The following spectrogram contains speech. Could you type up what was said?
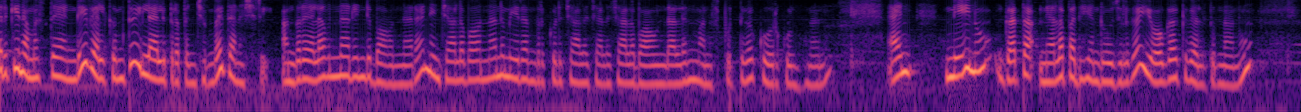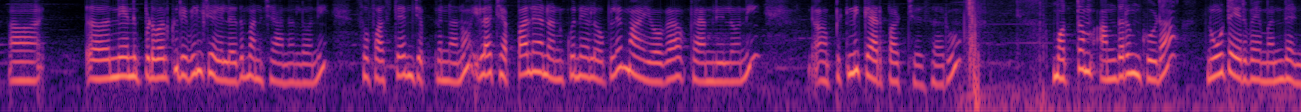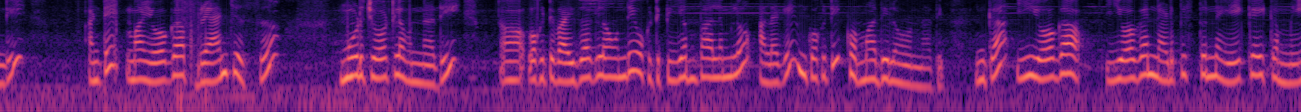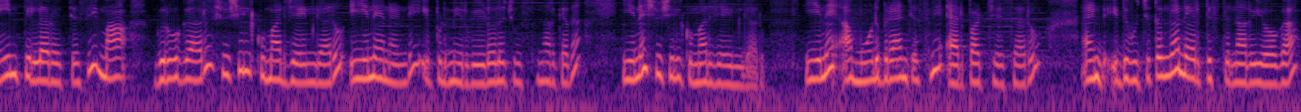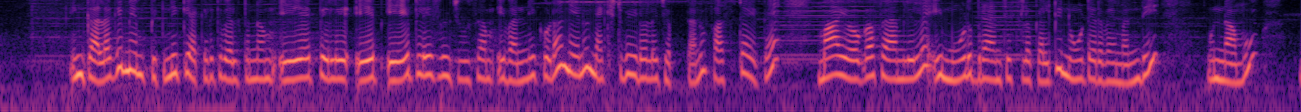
అందరికీ నమస్తే అండి. వెల్కమ్ టు ఇల్లాలి ప్రపంచం బై ధనశ్రీ. అందరూ ఎలా ఉన్నారండి? బాగున్నారా? నేను చాలా బాగున్నాను. మీరందరూ కూడా చాలా చాలా చాలా బాగుండాలని మనస్ఫూర్తిగా కోరుకుంటున్నాను. అండ్ నేను గత నెల పదిహేను రోజులుగా యోగాకి వెళ్తున్నాను. నేను ఇప్పటి వరకు రివీల్ చేయలేదు మన ఛానల్లోని. సో ఫస్ట్ టైం చెప్తున్నాను. ఇలా చెప్పాలి అని అనుకునే లోపలే మా యోగా ఫ్యామిలీలోని పిక్నిక్ ఏర్పాటు చేశారు. మొత్తం అందరం కూడా నూట ఇరవై మంది అండి. అంటే మా యోగా బ్రాంచెస్ మూడు చోట్ల ఉన్నది. ఒకటి వైజాగ్లో ఉంది ఒకటి పిఎం పాలెంలో అలాగే ఇంకొకటి కొమ్మాదిలో ఉన్నది. ఇంకా ఈ యోగా ఈ యోగాని నడిపిస్తున్న ఏకైక మెయిన్ పిల్లర్ వచ్చేసి మా గురువు గారు సుశీల్ కుమార్ జైన్ గారు. ఈయనేనండి ఇప్పుడు మీరు వీడియోలో చూస్తున్నారు కదా. ఈయనే సుశీల్ కుమార్ జైన్ గారు. ఈయనే ఆ మూడు బ్రాంచెస్ని ఏర్పాటు చేశారు. అండ్ ఇది ఉచితంగా నేర్పిస్తున్నారు యోగా. ఇంకా అలాగే మేము పిక్నిక్ ఎక్కడికి వెళ్తున్నాం ఏ ఏ ప్లే ఏ ఏ ప్లేసులు చూసాం ఇవన్నీ కూడా నేను నెక్స్ట్ వీడియోలో చెప్తాను. ఫస్ట్ అయితే మా యోగా ఫ్యామిలీలో ఈ మూడు బ్రాంచెస్లో కలిపి నూట ఇరవై మంది ఉన్నాము.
